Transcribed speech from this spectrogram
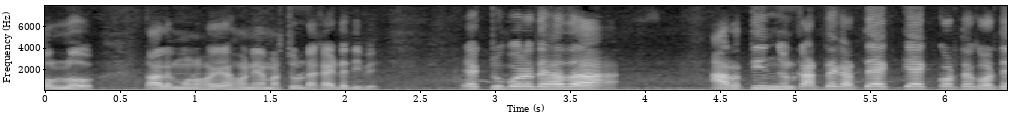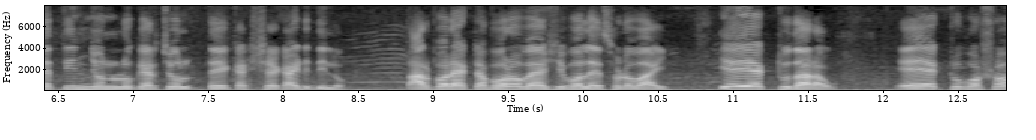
বলল, তাহলে মনে হয় এখনই আমার চুলটা কাটে দিবে। একটু পরে দেখা যা আর তিনজন কাটতে কাটতে এক এক করতে করতে তিনজন লোকের চুলতে সে কাটি দিল। তারপরে একটা বড় ভাই বলে, ছোটো ভাই এই একটু দাঁড়াও এই একটু বসো।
